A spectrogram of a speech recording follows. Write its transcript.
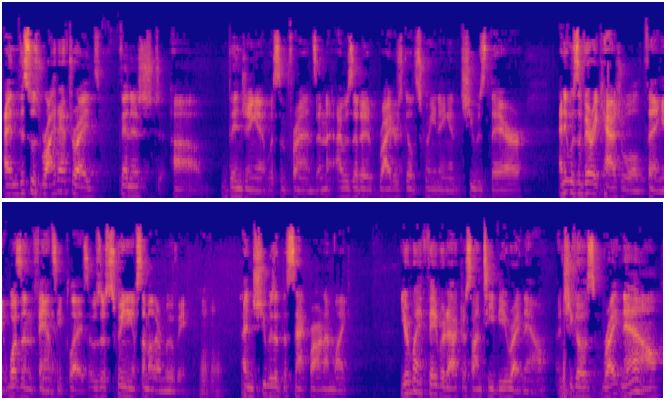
And this was right after I'd finished uh, binging it with some friends, and I was at a Writers Guild screening, and she was there. And it was a very casual thing. It wasn't a fancy place. It was a screening of some other movie. Mm-hmm. And she was at the snack bar, and I'm like, "You're my favorite actress on TV right now." And she goes, "Right now?"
